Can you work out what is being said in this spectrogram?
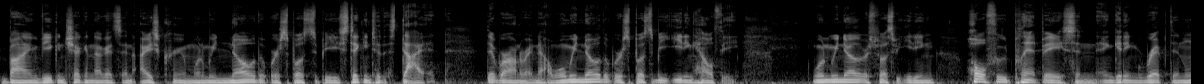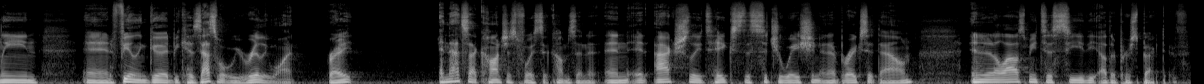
buying vegan chicken nuggets and ice cream when we know that we're supposed to be sticking to this diet that we're on right now? When we know that we're supposed to be eating healthy? When we know that we're supposed to be eating whole food, plant based, and, and getting ripped and lean and feeling good because that's what we really want, right? And that's that conscious voice that comes in it. And it actually takes the situation and it breaks it down and it allows me to see the other perspective.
